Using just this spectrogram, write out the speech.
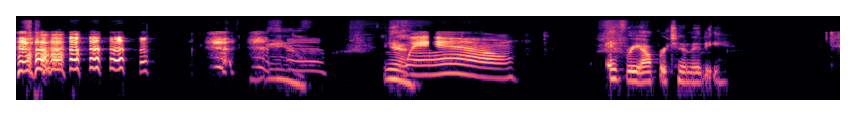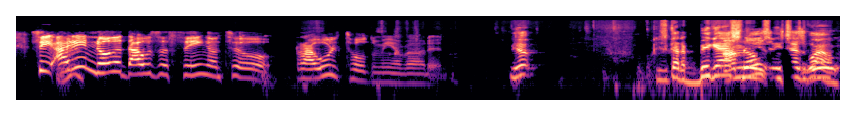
Damn. Yeah. Wow. Every opportunity. See, I mm-hmm. didn't know that that was a thing until Raul told me about it. Yep. He's got a big ass I mean, nose and he says, "Wow."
